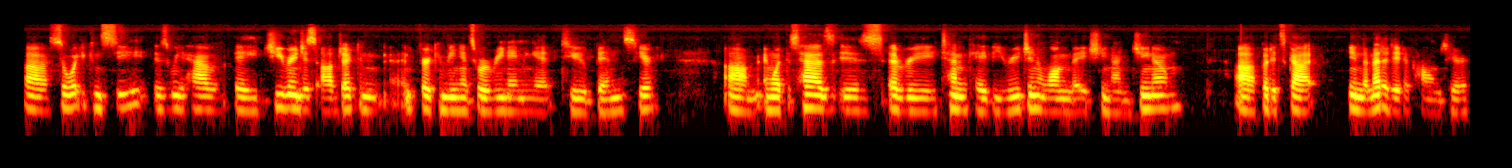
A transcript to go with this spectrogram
Uh, so what you can see is we have a GRanges object, and, and, for convenience, we're renaming it to bins here. Um, and what this has is every 10 kb region along the HD9 genome uh, but it's got in the metadata columns here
